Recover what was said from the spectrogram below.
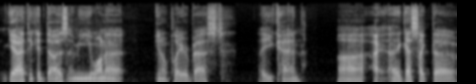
yeah, I think it does. I mean, you want to you know play your best that you can. Uh I I guess like the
